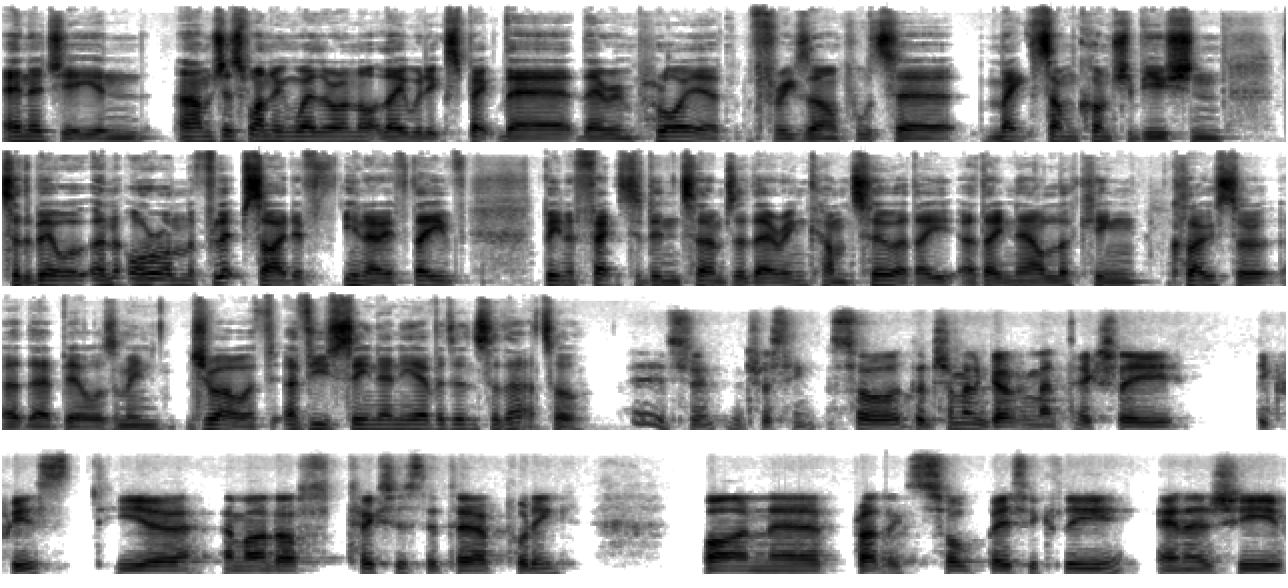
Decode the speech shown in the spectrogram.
energy. And I'm just wondering whether or not they would expect their their employer, for example, to make some contribution to the bill. And or on the flip side, if you know if they've been affected in terms of their income too, are they are they now looking closer at their bills? I mean, João, have, have you seen any evidence of that at all? It's interesting. So the German government actually decreased the uh, amount of taxes that they are putting on uh, products. So basically, energy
